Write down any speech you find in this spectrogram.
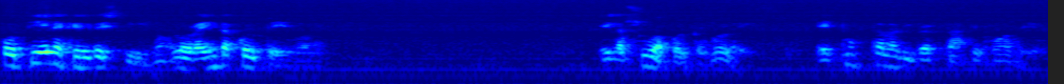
ottiene che il destino lo renda colpevole. E la sua colpevolezza è tutta la libertà che può avere.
